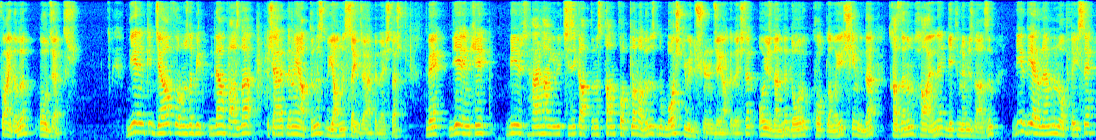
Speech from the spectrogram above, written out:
faydalı olacaktır. Diyelim ki cevap formunuzda birden fazla işaretleme yaptınız. Bu yanlış sayılacak arkadaşlar. Ve diyelim ki bir herhangi bir çizik attınız tam kodlamadınız. Bu boş gibi düşünülecek arkadaşlar. O yüzden de doğru kodlamayı şimdiden kazanım haline getirmemiz lazım. Bir diğer önemli nokta ise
